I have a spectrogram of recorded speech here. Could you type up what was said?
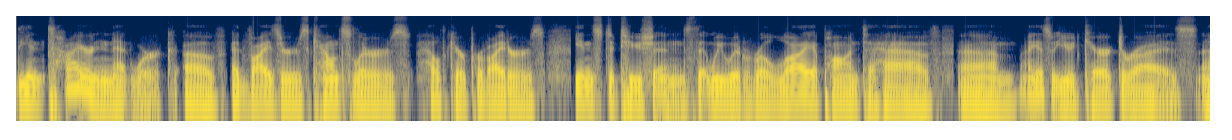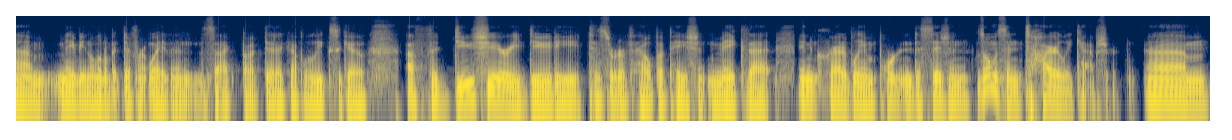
the entire network of advisors, counselors, healthcare providers, institutions that we would rely upon to have, um, I guess, what you would characterize, um, maybe in a little bit different way than Isaac Buck did a couple of weeks ago, a fiduciary duty to sort of help a patient make that incredibly important decision was almost entirely captured. Um,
